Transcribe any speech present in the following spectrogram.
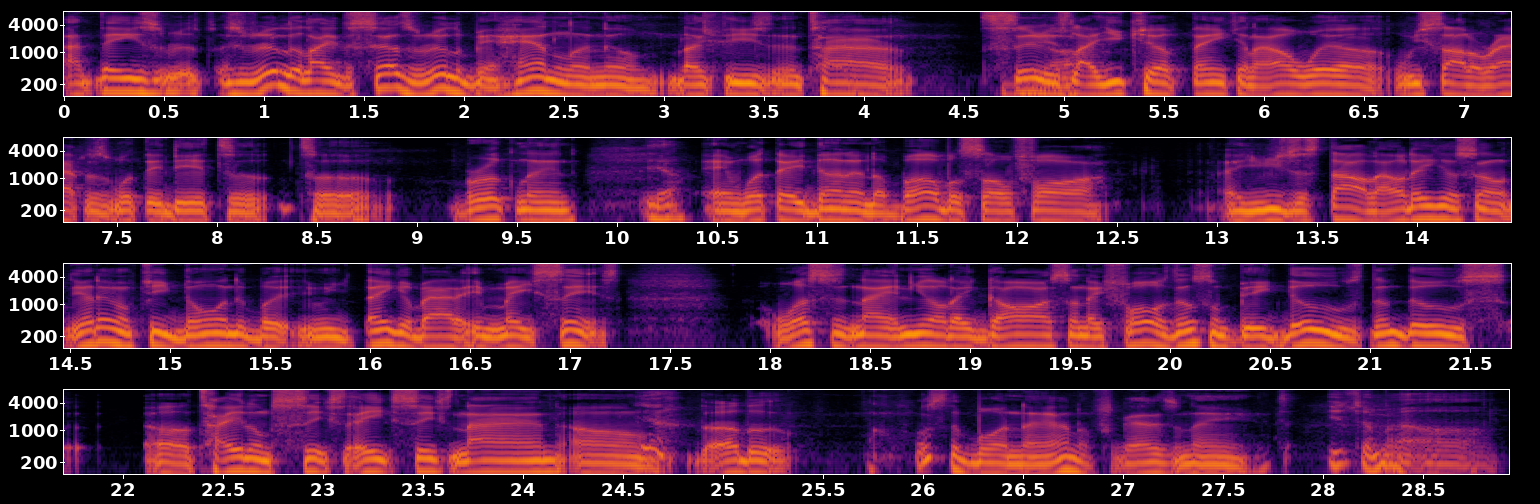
I think it's, it's really like the Celtics have really been handling them like these entire series. Like you kept thinking like, oh well, we saw the Raptors what they did to to Brooklyn, Yeah. and what they done in the bubble so far. And you just thought like, oh, they just gonna yeah they gonna keep doing it. But when you think about it, it makes sense. What's his name? You know, they guards and they forwards. Them some big dudes. Them dudes. Uh, Tatum six eight six nine. Um, Yeah. the other, what's the boy name? I don't forgot his name. you talking about? Uh,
